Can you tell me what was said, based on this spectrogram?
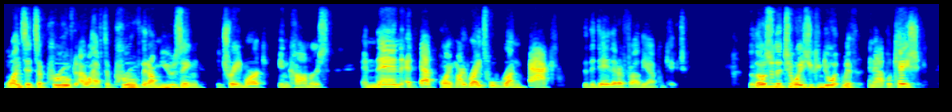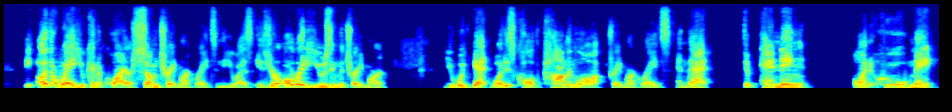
Once it's approved, I will have to prove that I'm using the trademark in commerce. And then at that point, my rights will run back to the day that I filed the application. So those are the two ways you can do it with an application. The other way you can acquire some trademark rights in the US is you're already using the trademark. You would get what is called common law trademark rights. And that, depending on who may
